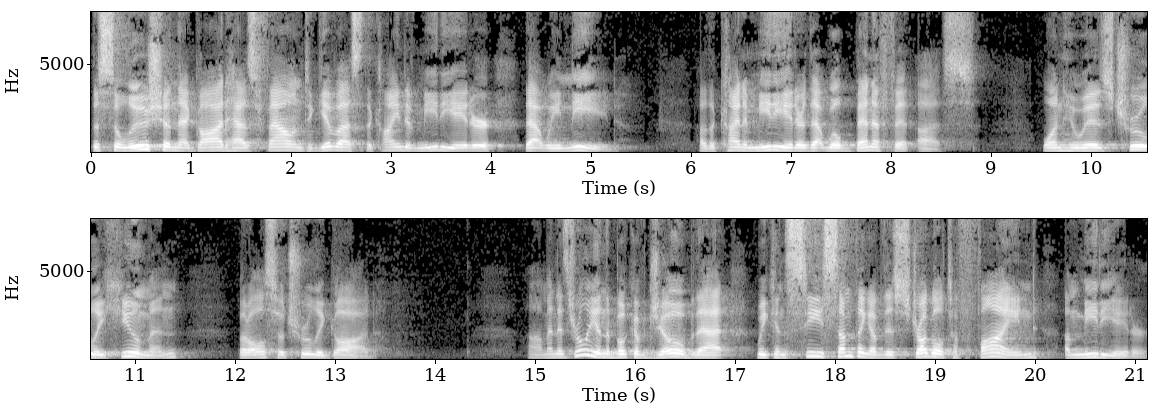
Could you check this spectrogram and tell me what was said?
the solution that God has found to give us the kind of mediator that we need, uh, the kind of mediator that will benefit us, one who is truly human, but also truly God. Um, and it's really in the book of Job that we can see something of this struggle to find a mediator.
